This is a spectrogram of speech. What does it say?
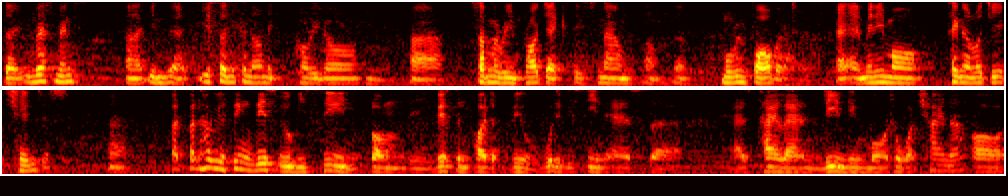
the investments uh, in the Eastern Economic Corridor uh, submarine project is now um, uh, moving forward, and, and many more technology exchanges. Uh, But, but how do you think this will be seen from the Western point of view? Would it be seen as, uh, as Thailand leaning more toward China, or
